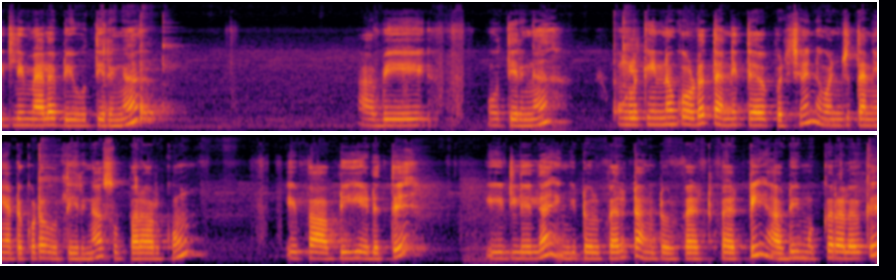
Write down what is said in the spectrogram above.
இட்லி மேலே இப்படி ஊற்றிடுங்க அப்படி ஊற்றிடுங்க உங்களுக்கு இன்னும் கூட தண்ணி தேவைப்படுச்சுன்னா இன்னும் கொஞ்சம் தண்ணியாட்ட கூட ஊற்றிடுங்க சூப்பராக இருக்கும். இப்போ அப்படியே எடுத்து இட்லியில் இங்கிட்ட ஒரு பெரட்டு அங்கிட்ட ஒரு பெரட்டு பெரட்டி அப்படியே முக்கிற அளவுக்கு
